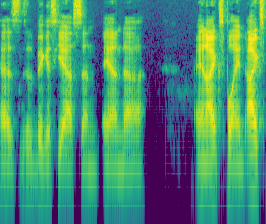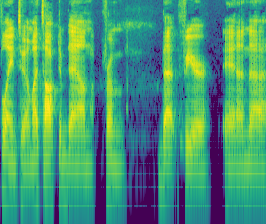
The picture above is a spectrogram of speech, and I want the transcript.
has the biggest yes and and uh and i explained i explained to him i talked him down from that fear and uh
